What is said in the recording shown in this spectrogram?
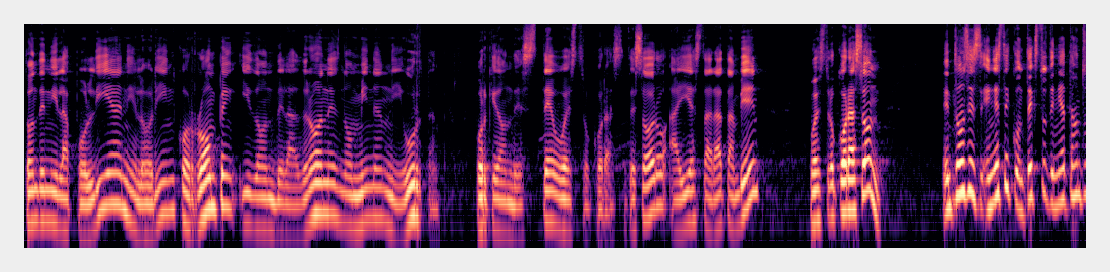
donde ni la polilla ni el orín corrompen, y donde ladrones no minan ni hurtan porque donde esté vuestro corazón, tesoro, ahí estará también vuestro corazón. Entonces, en este contexto tenía tanto,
